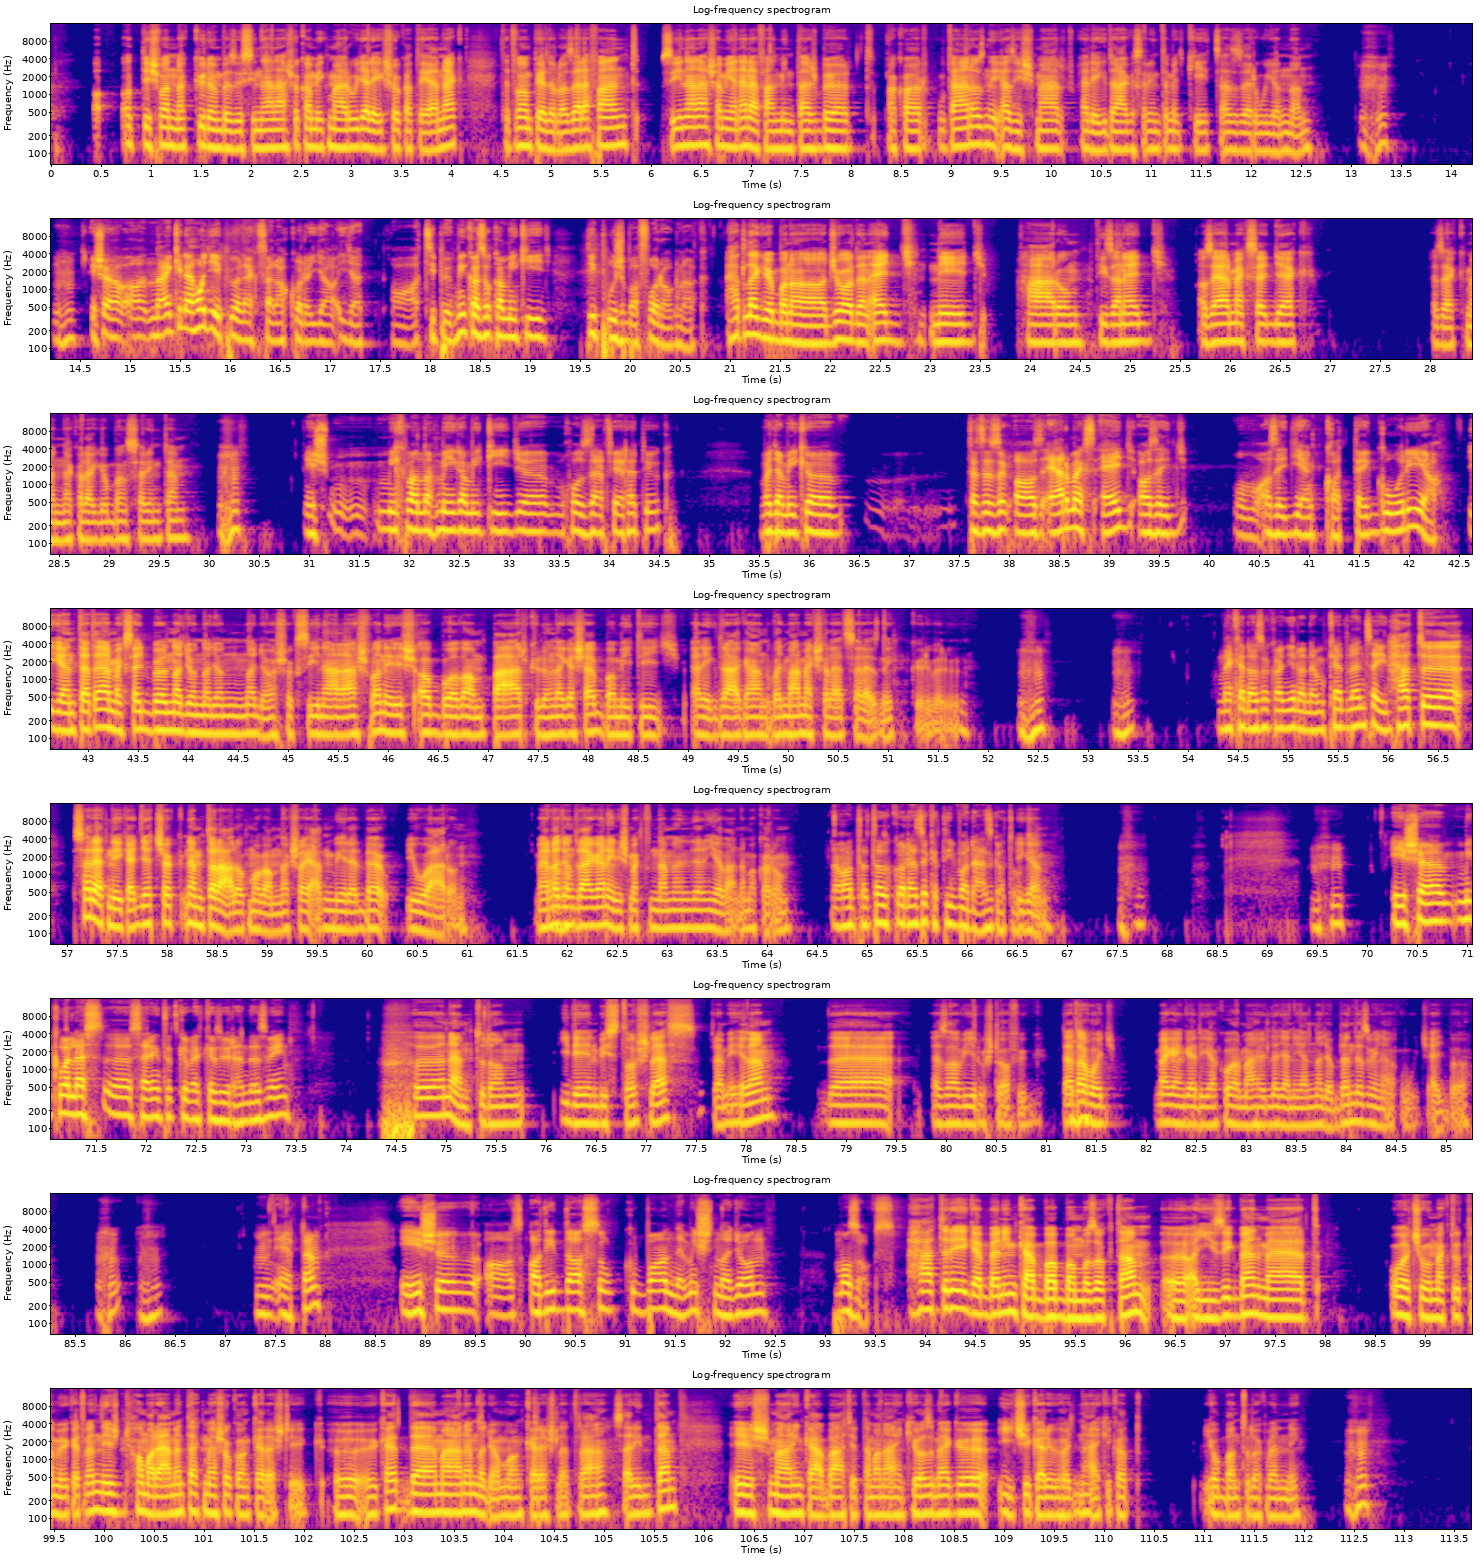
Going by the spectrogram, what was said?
ott is vannak különböző színálások, amik már úgy elég sokat érnek. Tehát van például az elefánt színálás, amilyen elefánt mintás bőrt akar utánozni, az is már elég drága, szerintem egy 200 ezer újonnan. Uh-huh. Uh-huh. És a, a Nike-nál hogy épülnek fel akkor így a, így a, a cipők? Mik azok, amik így típusba forognak? Hát legjobban a Jordan 1, 4, 3, 11, az Air Max 1 ezek mennek a legjobban szerintem. Uh-huh. És mik vannak még, amik így uh, hozzáférhetők? Vagy amik... Tehát ez az Air Max 1 az egy, az egy ilyen kategória? Igen, tehát Air Max 1-ből nagyon-nagyon-nagyon sok színállás van, és abból van pár különlegesebb, amit így elég drágán, vagy már meg se lehet szerezni körülbelül. Uh-huh. Uh-huh. Neked azok annyira nem kedvenceid? Hát ö, szeretnék egyet, csak nem találok magamnak saját méretbe jó áron. Mert Aha. nagyon drágán én is meg tudnám menni, de nyilván nem akarom. Aha, tehát akkor ezeket így vadászgatod. Igen. Uh-huh. És uh, mikor lesz uh, szerinted következő rendezvény? Ö, nem tudom, idén biztos lesz, remélem, de ez a vírustól függ. Tehát uh-huh. ahogy megengedi a kormány, hogy legyen ilyen nagyobb rendezvény, úgy egyből. Uh-huh. Uh-huh. Értem. És uh, az adidasokban nem is nagyon mozogsz. Hát régebben inkább abban mozogtam, a Yeezykben, mert olcsón meg tudtam őket venni, és hamar elmentek, mert sokan keresték őket, de már nem nagyon van kereslet rá szerintem, és már inkább átjöttem a Nike-hoz, meg így sikerül, hogy Nike-kat jobban tudok venni. Uh-huh.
